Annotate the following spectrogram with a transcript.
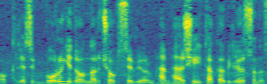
o klasik boru gidonları çok seviyorum. Hem her şeyi takabiliyorsunuz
